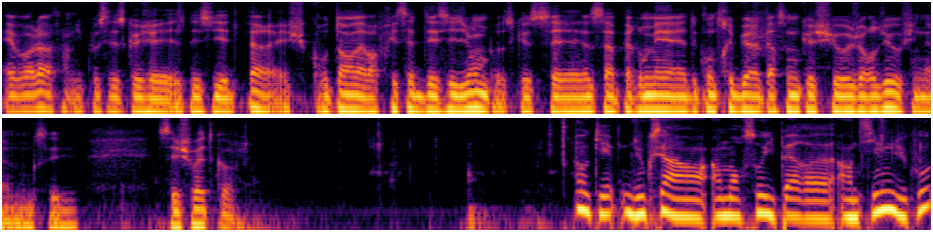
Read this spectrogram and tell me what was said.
et voilà. Enfin, du coup, c'est ce que j'ai décidé de faire et je suis content d'avoir pris cette décision parce que ça permet de contribuer à la personne que je suis aujourd'hui au final. Donc c'est c'est chouette quoi. Ok, du coup c'est un, un morceau hyper euh, intime du coup.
